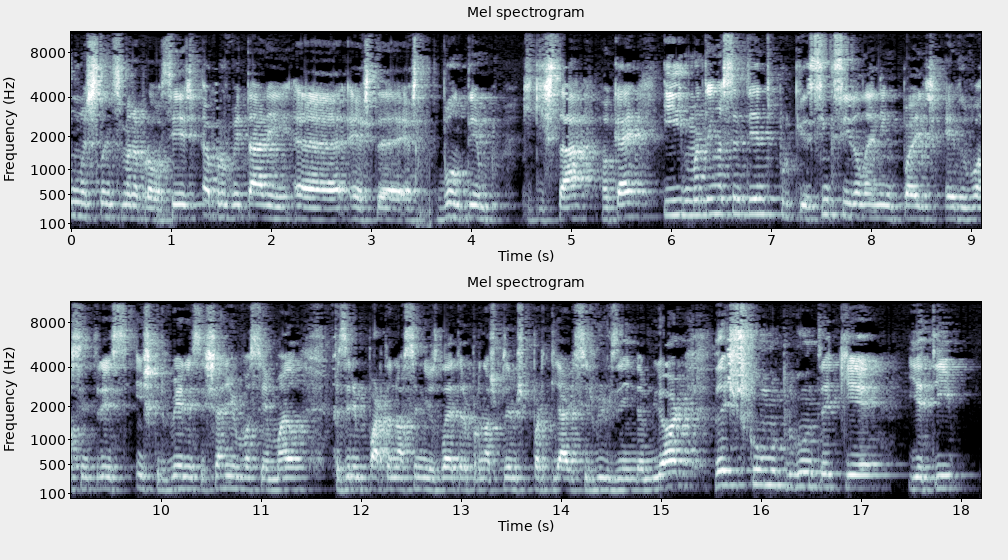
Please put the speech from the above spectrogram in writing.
uma excelente semana para vocês, aproveitarem uh, esta, este bom tempo que aqui está, ok? E mantenham-se atentos porque assim que sair a landing page é do vosso interesse inscreverem-se, deixarem o vosso e-mail, fazerem parte da nossa newsletter para nós podermos partilhar e servir-vos ainda melhor. Deixo-vos com uma pergunta que é, e a ti,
